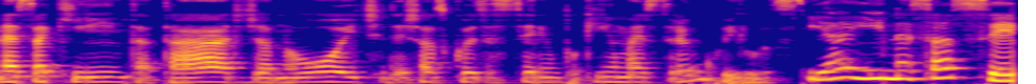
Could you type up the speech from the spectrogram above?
nessa quinta, tarde, à noite, deixar as coisas serem um pouquinho mais tranquilas. E aí, nessa sexta,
